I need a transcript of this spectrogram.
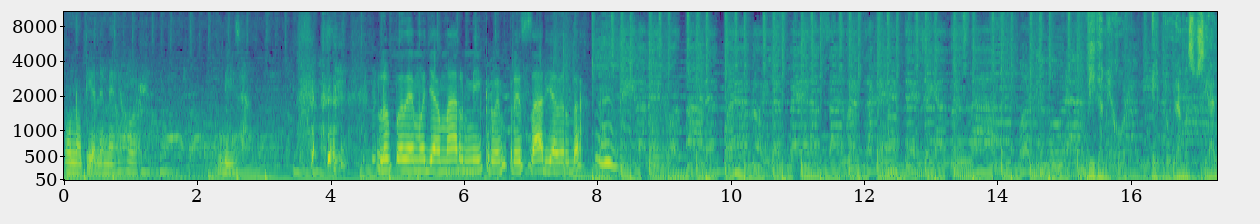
Uno tiene mejor vida. Lo podemos llamar microempresaria, ¿verdad? Vida Mejor, el programa social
